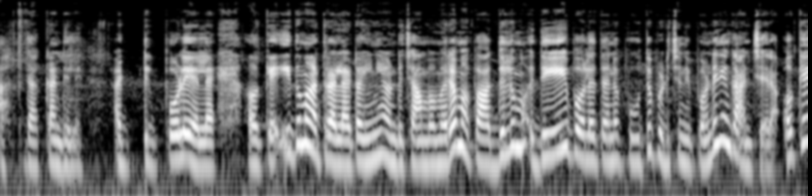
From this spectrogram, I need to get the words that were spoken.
ആ ഇതാ കണ്ടില്ലേ? അടിപൊളിയല്ലേ? ഓക്കെ ഇത് മാത്രമല്ല കേട്ടോ ഇനിയുണ്ട് ചാമ്പമരം. അപ്പോൾ അതിലും ഇതേപോലെ തന്നെ പൂത്ത് പിടിച്ച് നിൽപ്പുണ്ട് ഞാൻ കാണിച്ചു തരാം. ഓക്കെ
